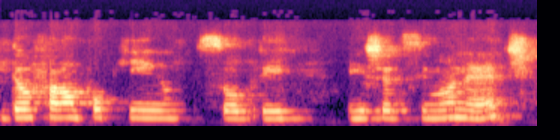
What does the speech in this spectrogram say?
Então, vou falar um pouquinho sobre Richard Simonetti,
